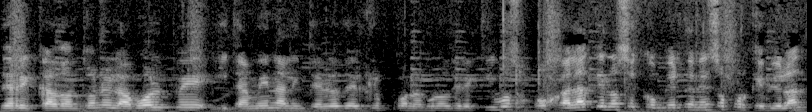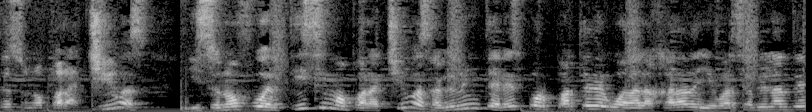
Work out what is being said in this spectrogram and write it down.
de Ricardo Antonio Lavolpe y también al interior del club con algunos directivos. Ojalá que no se convierta en eso porque Violante sonó para Chivas y sonó fuertísimo para Chivas. Había un interés por parte de Guadalajara de llevarse a Violante.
